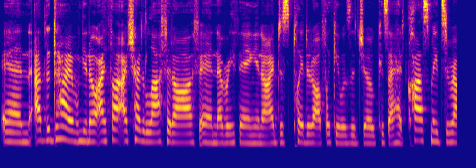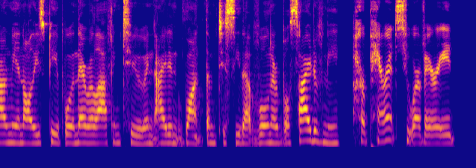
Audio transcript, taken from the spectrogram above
And at the time, you know, I thought I tried to laugh it off and everything, you know, I just played it off like it was a joke cuz I had classmates around me and all these people and they were laughing too and I didn't want them to see that vulnerable side of me. Her parents who are very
